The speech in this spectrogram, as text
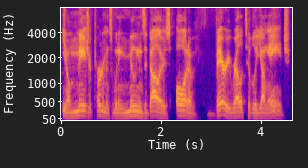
you know major tournaments, winning millions of dollars all at a very relatively young age.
